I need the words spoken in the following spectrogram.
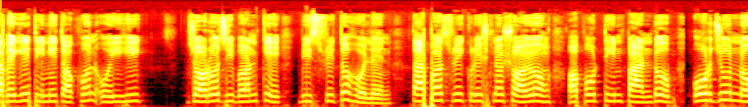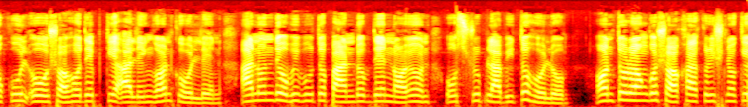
আবেগে তিনি তখন ঐহিক জড়জীবনকে বিস্তৃত হলেন। তারপর শ্রীকৃষ্ণ স্বয়ং অপর তিন পাণ্ডব অর্জুন, নকুল ও সহদেবকে আলিঙ্গন করলেন। আনন্দে অভিভূত পাণ্ডবদের নয়ন অশ্রুপ্লাবিত হল। অন্তরঙ্গ সখা কৃষ্ণকে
